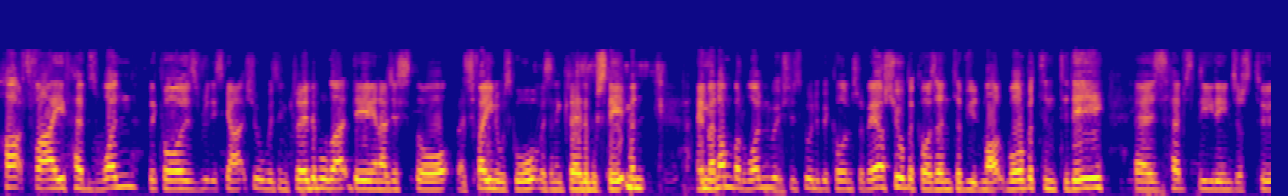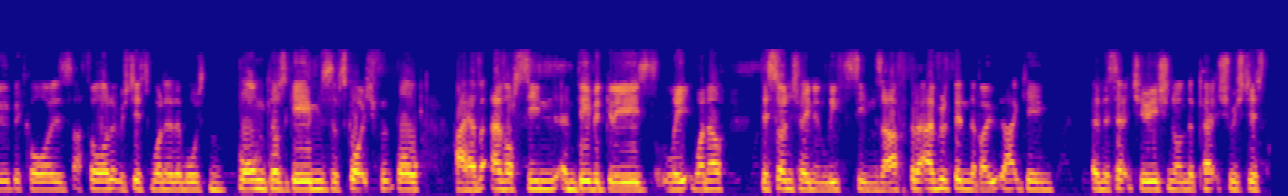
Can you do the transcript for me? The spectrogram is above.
Hearts 5, Hibs 1, because Rudi Skácel was incredible that day, and I just thought his finals goal, it was an incredible statement. And my number one, which is going to be controversial because I interviewed Mark Warburton today, is Hibs 3, Rangers 2, because I thought it was just one of the most bonkers games of Scottish football I have ever seen, and David Gray's late winner, the sunshine and leaf scenes after it, everything about that game and the situation on the pitch was just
